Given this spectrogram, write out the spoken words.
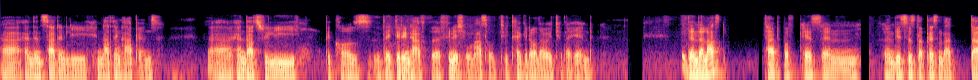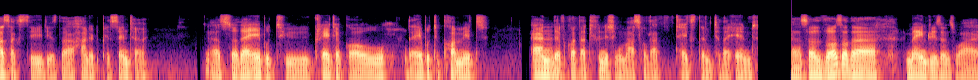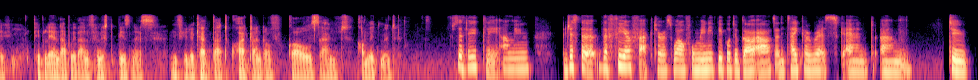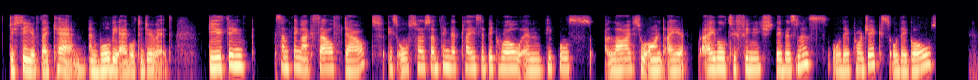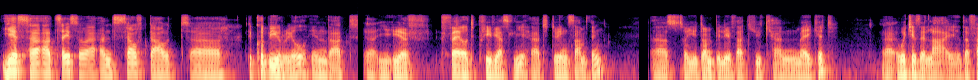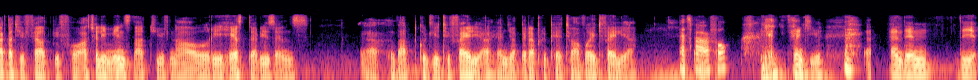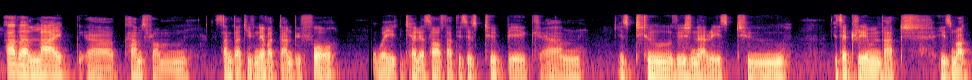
uh, and then suddenly nothing happens. Uh, and that's really because they didn't have the finishing muscle to take it all the way to the end. Then the last type of person, and this is the person that does succeed, is the 100 percenter. Uh, so they're able to create a goal, they're able to commit, and they've got that finishing muscle that takes them to the end. Uh, so those are the main reasons why people end up with unfinished business if you look at that quadrant of goals and commitment. Absolutely. I mean, just the, the fear factor as well for many people to go out and take a risk and um, to to see if they can and will be able to do it. Do you think something like self doubt is also something that plays a big role in people's lives who aren't a- able to finish their business or their projects or their goals? Yes, uh, I'd say so. And self doubt, uh, it could be real in that uh, you, have failed previously at doing something. Uh, so you don't believe that you can make it, uh, which is a lie. The fact that you failed before actually means that you've now rehearsed the reasons uh, that could lead to failure and you're better prepared to avoid failure. That's powerful. thank you. and then the other lie uh, comes from something that you've never done before, where you tell yourself that this is too big, um, too visionary, it's too, it's a dream that is not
